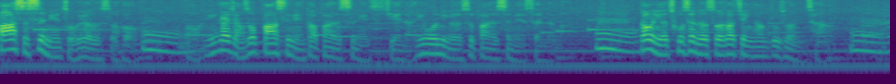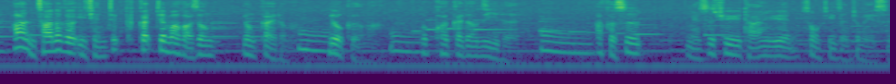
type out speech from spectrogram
八十四年左右的时候，嗯，哦，应该讲说八十年到八十四年之间的，因为我女儿是八十四年生的嘛，嗯，当我女儿出生的时候，她健康度就很差，嗯，她很差。那个以前就盖健保卡是用用盖的嘛，嗯，六格嘛，嗯，都快盖到 Z 的，嗯，啊，可是每次去台湾医院送急诊就没事，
